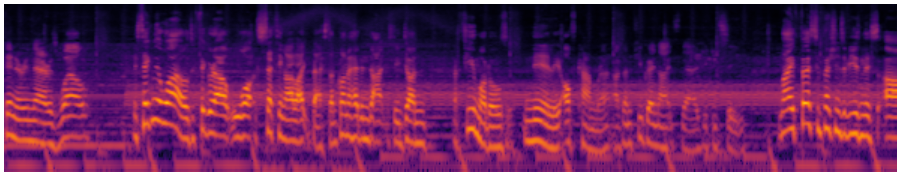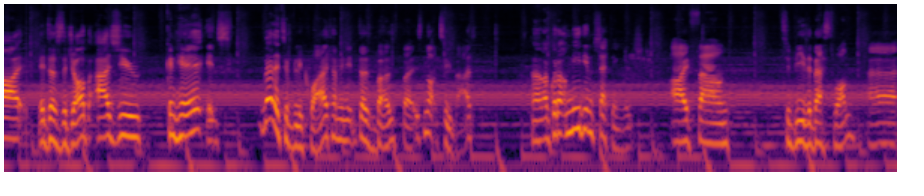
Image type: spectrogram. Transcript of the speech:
thinner in there as well. It's taken me a while to figure out what setting I like best. I've gone ahead and actually done a few models nearly off camera. I've done a few grey knights there, as you can see. My first impressions of using this are, it does the job. As you can hear, it's relatively quiet. I mean, it does buzz, but it's not too bad. Uh, I've got it on medium setting, which I found to be the best one. Uh,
